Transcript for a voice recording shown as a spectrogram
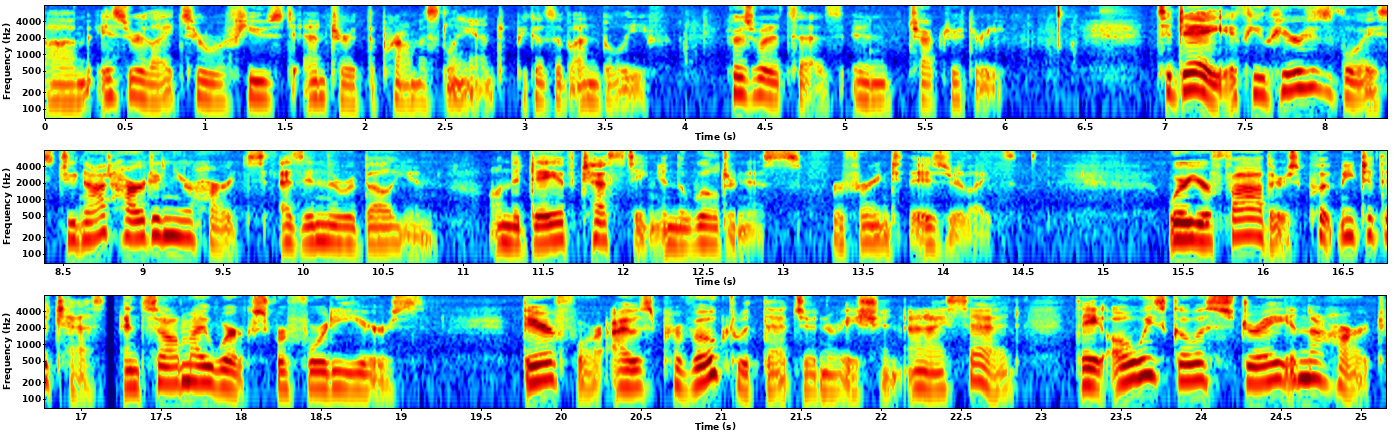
um, Israelites who refused to enter the promised land because of unbelief. Here's what it says in chapter 3. Today, if you hear his voice, do not harden your hearts as in the rebellion on the day of testing in the wilderness, referring to the Israelites, where your fathers put me to the test and saw my works for forty years. Therefore I was provoked with that generation, and I said, They always go astray in their heart.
